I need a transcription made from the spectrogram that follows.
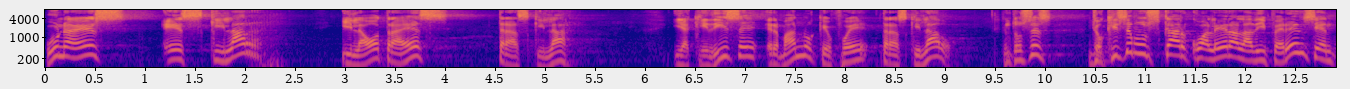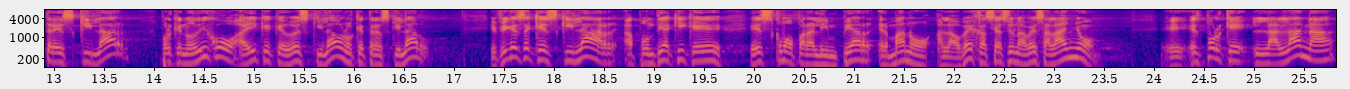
Una es esquilar y la otra es trasquilar. Y aquí dice, hermano, que fue trasquilado. Entonces, yo quise buscar cuál era la diferencia entre esquilar, porque no dijo ahí que quedó esquilado, no que trasquilado. Y fíjese que esquilar, apunté aquí que es como para limpiar, hermano, a la oveja, se hace una vez al año. Eh, es porque la lana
